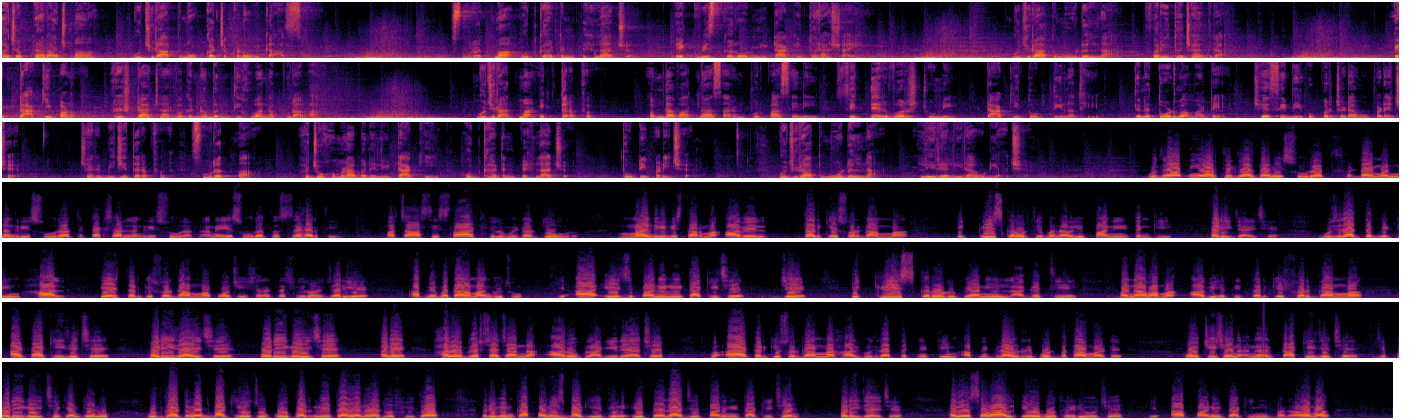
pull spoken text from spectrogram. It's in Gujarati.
ભાજપના રાજમાં ગુજરાતનો કચકડો વિકાસ. સુરતમાં ઉદ્ઘાટન પહેલા જ એકવીસ કરોડની ટાંકી ધરાશાયી. ગુજરાત મોડલના ફરી ધજાગરા. એક ટાંકી પણ ભ્રષ્ટાચાર વગર ન બનતી હોવાના પુરાવા. ગુજરાતમાં એક તરફ અમદાવાદના સારંગપુર પાસેની સિત્તેર વર્ષ જૂની ટાંકી તૂટતી નથી. તેને તોડવા માટે જેસીબી ઉપર ચડાવવું પડે છે. જ્યારે બીજી તરફ સુરતમાં હજુ હમણાં બનેલી ટાંકી ઉદ્ઘાટન પહેલાં જ તૂટી પડી છે. ગુજરાત મોડલના લીરે લીરા ઉડ્યા છે. ગુજરાતની આર્થિક રાજધાની સુરત, ડાયમંડ નગરી સુરત, ટેક્સટાઇલ નગરી સુરત અને એ સુરત શહેરથી પચાસથી સાઠ કિલોમીટર દૂર માંડવી વિસ્તારમાં આવેલ તડકેશ્વર ગામમાં એકવીસ કરોડથી બનાવેલી પાણીની ટંકી પડી જાય છે. ગુજરાત તકની ટીમ હાલ એ જ તડકેશ્વર ગામમાં પહોંચી છે અને તસવીરોની જરીએ આપને બતાવવા માંગુ છું કે આ એ જ પાણીની ટાંકી છે જે એકવીસ કરોડ રૂપિયાની લાગતથી બનાવવામાં આવી હતી. તડકેશ્વર ગામમાં આ ટાંકી જે છે પડી જાય છે, પડી ગઈ છે અને હવે ભ્રષ્ટાચારના આરોપ લાગી રહ્યા છે. તો આ તડકેશ્વર ગામમાં હાલ ગુજરાત તકની ટીમ આપને ગ્રાઉન્ડ રિપોર્ટ બતાવવા માટે પહોંચી છે અને ટાંકી જે છે, જે પડી ગઈ છે, કેમ કે એનું ઉદ્ઘાટન જ બાકી હતું. કોઈ પણ નેતાએ એને હજુ ફીતા રિબિન કાપવાની જ બાકી હતી ને એ પહેલાં જે પાણીની ટાંકી છે પડી જાય છે. હવે સવાલ એ ઊભો થઈ રહ્યો છે કે આ પાણી ટાંકીની બનાવવામાં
